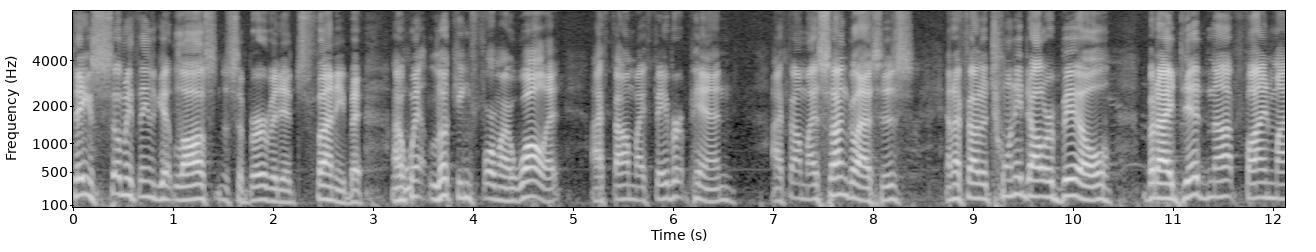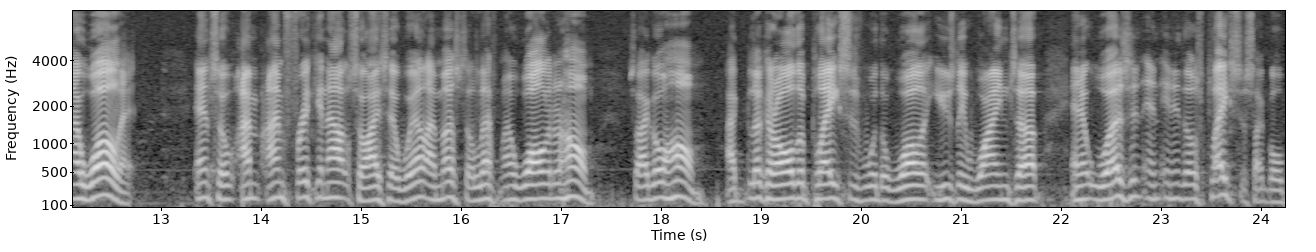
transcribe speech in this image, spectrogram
things, so many things get lost in the suburban. It's funny, but I went looking for my wallet. I found my favorite pen. I found my sunglasses, and I found a twenty dollar bill, but I did not find my wallet. And so I'm I'm freaking out. So I said, well, I must have left my wallet at home. So I go home. I look at all the places where the wallet usually winds up, and it wasn't in any of those places. So I go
